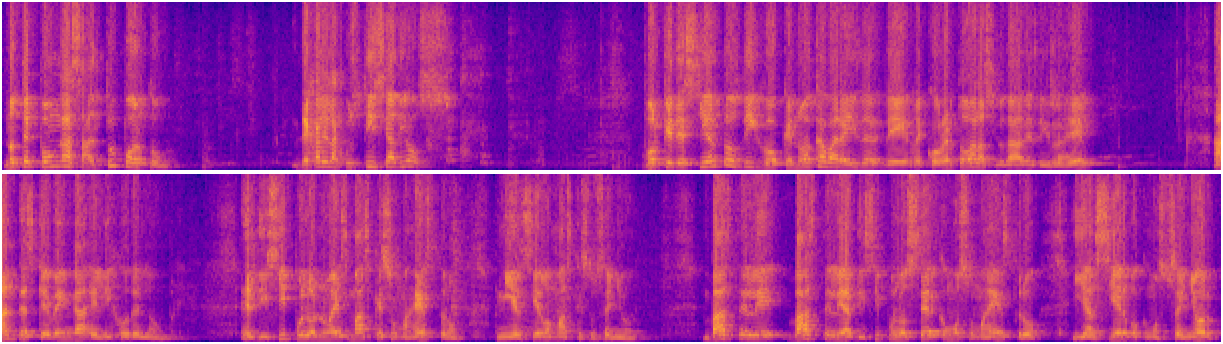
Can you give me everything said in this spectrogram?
No te pongas al tú por tú. Déjale la justicia a Dios. Porque de cierto os digo que no acabaréis de, recorrer todas las ciudades de Israel antes que venga el Hijo del Hombre. El discípulo no es más que su maestro, ni el siervo más que su Señor. Bástele, bástele al discípulo ser como su maestro y al siervo como su señor.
